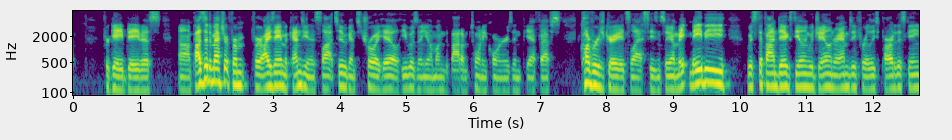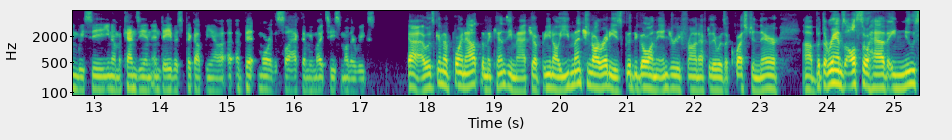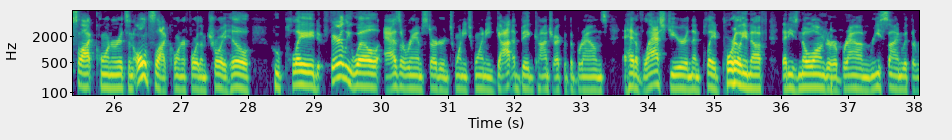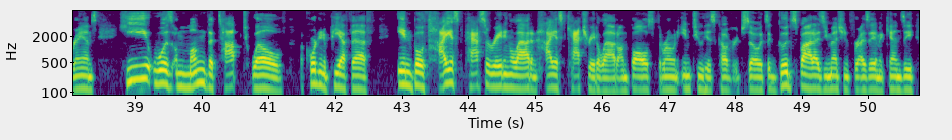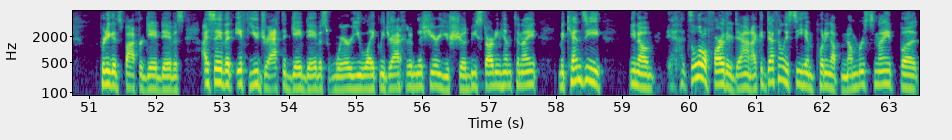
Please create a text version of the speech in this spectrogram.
for Gabe Davis. Uh, positive matchup for, for Isaiah McKenzie in the slot too against Troy Hill. He wasn't you know among the bottom 20 corners in PFF's coverage grades last season. So you know may, maybe with Stefon Diggs dealing with Jalen Ramsey for at least part of this game, we see you know McKenzie and, and Davis pick up you know a, a, bit more of the slack than we might see some other weeks. Yeah, I was going to point out the McKenzie matchup. You know, you mentioned already he's good to go on the injury front after there was a question there. Uh, but the Rams also have a new slot corner. It's an old slot corner for them, Troy Hill, who played fairly well as a Ram starter in 2020, got a big contract with the Browns ahead of last year, and then played poorly enough that he's no longer a Brown, re signed with the Rams. He was among the top 12, according to PFF, in both highest passer rating allowed and highest catch rate allowed on balls thrown into his coverage. So it's a good spot, as you mentioned, for Isaiah McKenzie pretty good spot for Gabe Davis. I say that if you drafted Gabe Davis where you likely drafted him this year, you should be starting him tonight. McKenzie, you know, it's a little farther down. I could definitely see him putting up numbers tonight, but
